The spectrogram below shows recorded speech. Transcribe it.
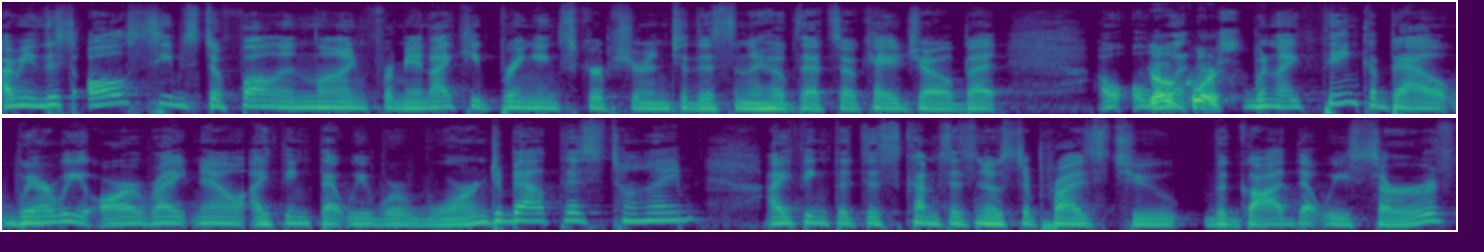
I mean, this all seems to fall in line for me, and I keep bringing scripture into this, and I hope that's okay, Joe. But uh, no, of course, when I think about where we are right now, I think that we were warned about this time. I think that this comes as no surprise to the God that we serve.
